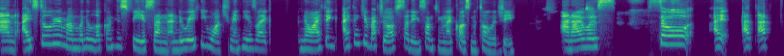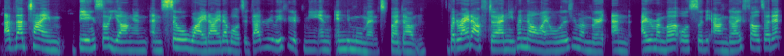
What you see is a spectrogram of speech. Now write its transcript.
And I still remember the look on his face and, and the way he watched me. And he's like, no, I think I think you're better off studying something like cosmetology. And I was so I at at at that time being so young and and so wide-eyed about it, that really hurt me in in the moment. But um but right after and even now I always remember it. And I remember also the anger I felt at it.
